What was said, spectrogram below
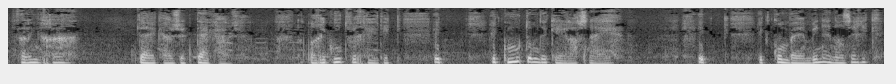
Vellinga, Dijkhuizen, Dijkhuizen. Dat mag ik niet vergeten. Ik, ik, ik moet hem de keel afsnijden. Ik, kom bij hem binnen en dan zeg ik...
